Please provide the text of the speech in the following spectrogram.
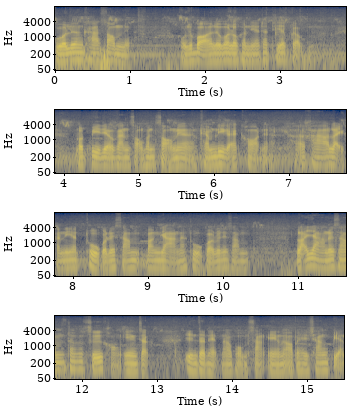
กลัวเรื่องค่าซ่อมเนี่ย ผมจะบอกเลยว่ารถคันนี้ถ้าเทียบกับรถปีเดียวกัน 2002 เนี่ย Camry กับ Accord เนี่ยราคาไหลคันนี้ถูกกว่าด้วยซ้ำบางอย่างนะถูกกว่าด้วยซ้ำหลายอย่างด้วยซ้ำถ้าซื้อของเองจากอินเทอร์เน็ตนะผมสั่งเองแล้วเอาไปให้ช่างเปลี่ยน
